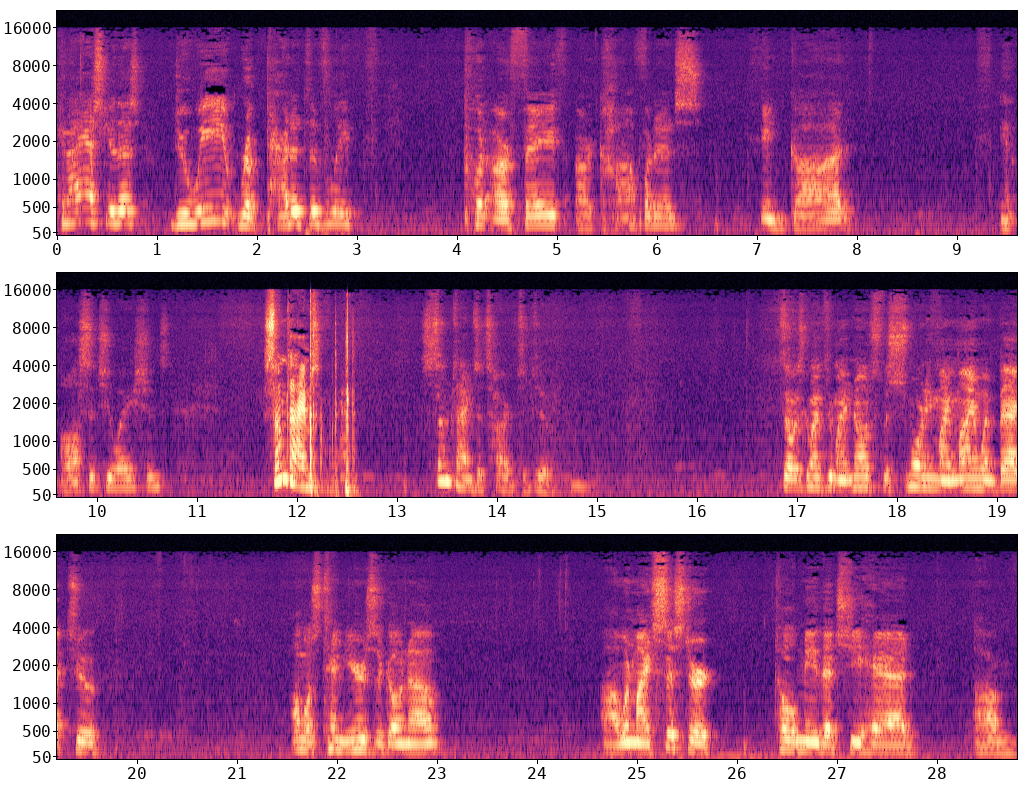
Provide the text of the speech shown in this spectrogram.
Can I ask you this? Do we repetitively put our faith, our confidence in God in all situations? Sometimes sometimes it's hard to do. So I was going through my notes this morning, my mind went back to almost 10 years ago now uh, when my sister told me that she had um,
